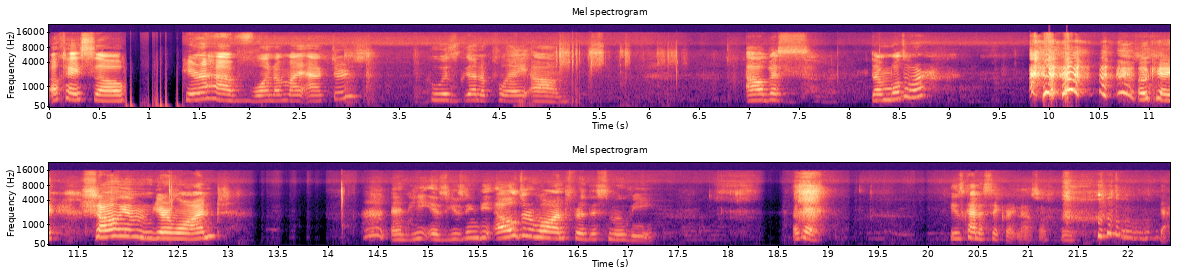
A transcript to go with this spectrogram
Okay, so here I have one of my actors who is gonna play um Albus Dumbledore. okay, show him your wand. And he is using the Elder Wand for this movie. Okay. He's kind of sick right now, so. yeah.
